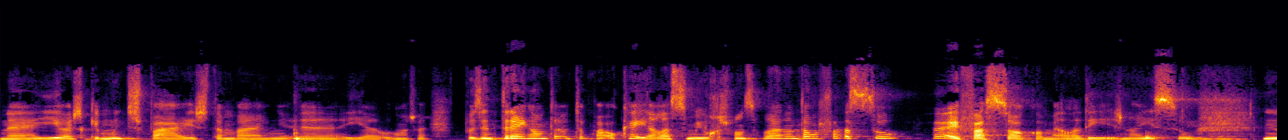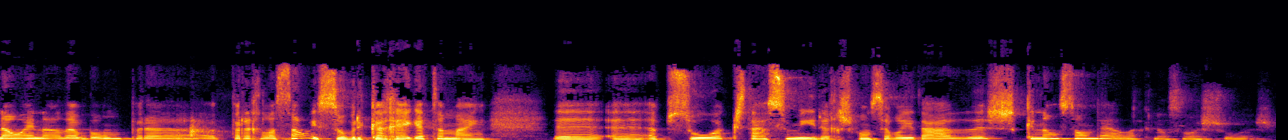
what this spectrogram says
né? E eu acho que muitos pais também, uh, e alguns depois entregam, então, então, ok, ela assumiu a responsabilidade, então faço, é, faço só como ela diz, não é? Isso Sim. não é nada bom para, para a relação e sobrecarrega também uh, a pessoa que está a assumir as responsabilidades que não são dela. Que não são as suas.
